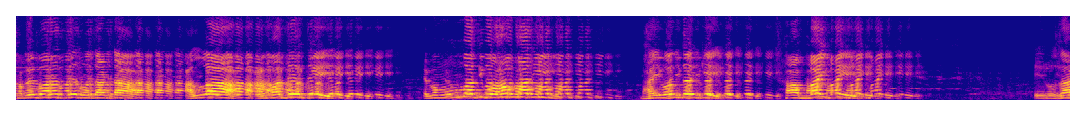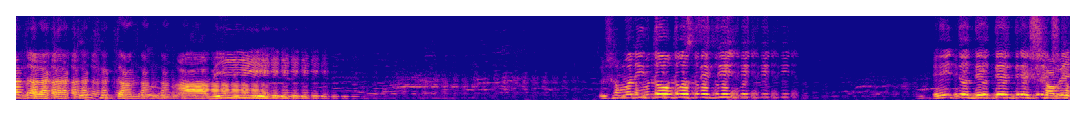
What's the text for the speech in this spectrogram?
সবে বরাতের রোজাটা, আল্লাহ আমাদেরকে এবং উম্মতি মোহাম্মদি ভাই বোনদেরকে সবাইকে এই রোজাটা রাখার তৌফিক দান করুন। আমিন। তো সম্মানিত উপস্থিতি, এই তো দেখতে দেখতে সবে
